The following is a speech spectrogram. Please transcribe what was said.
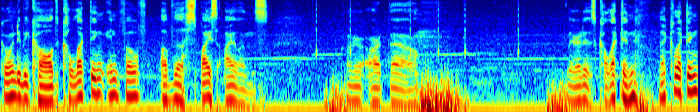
going to be called Collecting Info of the Spice Islands. Where art thou? There it is. Collecting. Not collecting.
